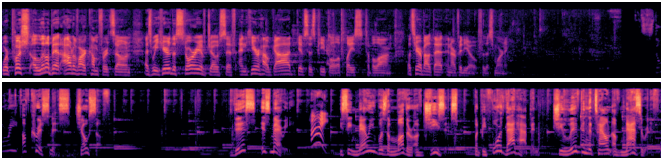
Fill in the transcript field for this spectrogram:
we're pushed a little bit out of our comfort zone as we hear the story of Joseph and hear how God gives his people a place to belong. Let's hear about that in our video for this morning. The story of Christmas Joseph. This is Mary. Hi! You see, Mary was the mother of Jesus, but before that happened, she lived in the town of Nazareth.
